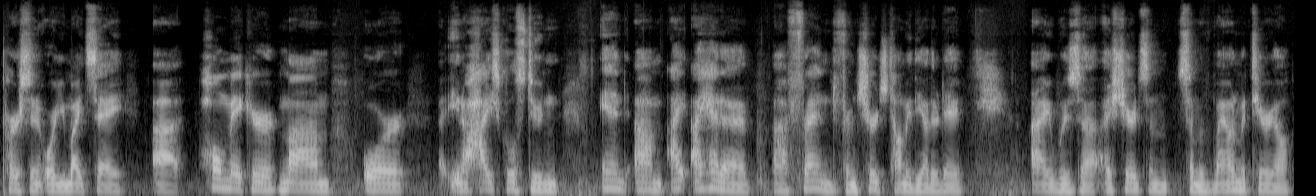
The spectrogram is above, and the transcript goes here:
person, or you might say uh, homemaker, mom, or you know high school student. And um, I, I, had a, a, friend from church tell me the other day. I was uh, I shared some some of my own material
